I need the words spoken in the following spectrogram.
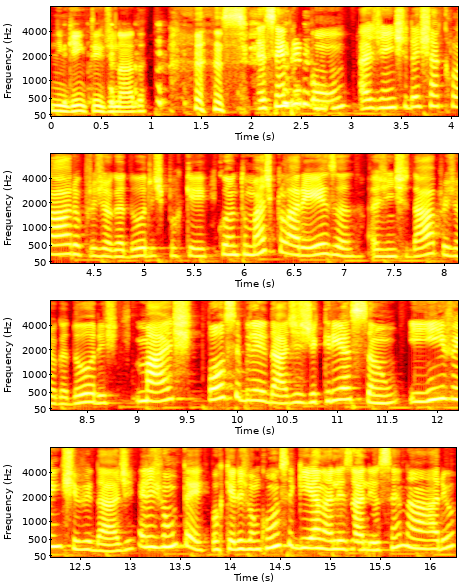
ninguém entende nada. é sempre bom a gente deixar claro para os jogadores, porque quanto mais clareza a gente dá para os jogadores, mais possibilidades de criação e inventividade eles vão ter, porque eles vão conseguir analisar ali o cenário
